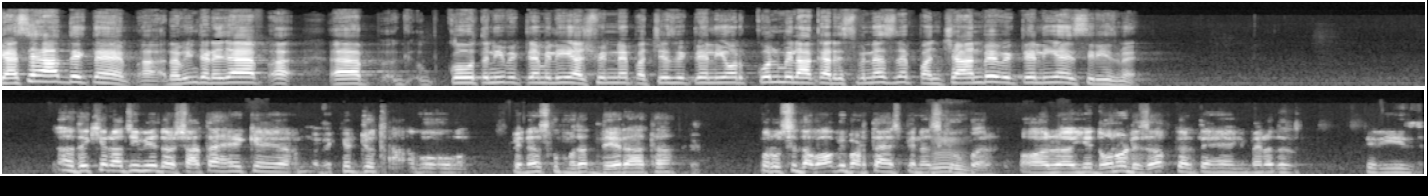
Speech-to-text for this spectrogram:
कैसे आप देखते हैं रविंद्र जडेजा को उतनी विकटें मिली, अश्विन ने 25 विकटें ली और कुल मिलाकर स्पिनर्स ने पंचानवे विकटें ली हैं इस सीरीज़ में? देखिए राजीव ये दर्शाता है कि विकेट जो था वो स्पिनर्स को मदद दे रहा था और उससे दबाव भी बढ़ता है स्पिनर्स के हम्म। ऊपर और ये दोनों डिजर्व करते हैं मैन ऑफ़ द सीरीज़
